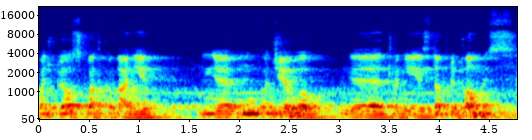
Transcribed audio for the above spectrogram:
choćby oskładkowanie e, umów o dzieło. To nie jest dobry pomysł,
